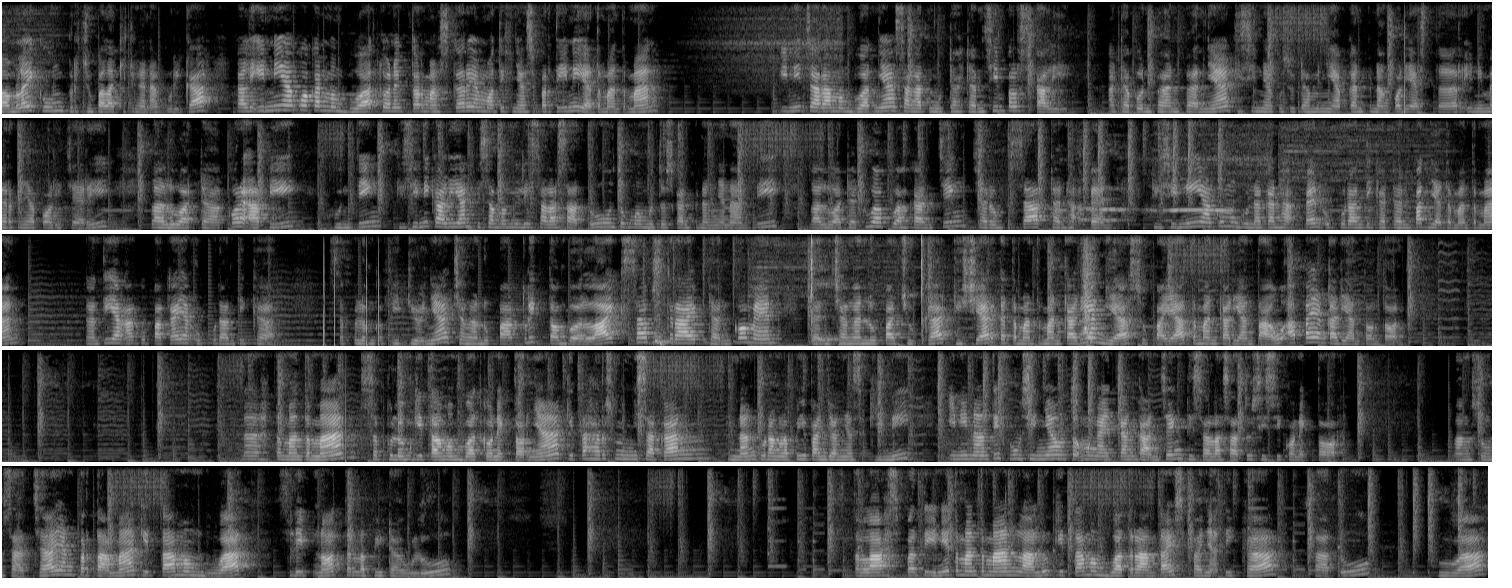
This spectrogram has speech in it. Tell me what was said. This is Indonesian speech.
Assalamualaikum, berjumpa lagi dengan aku Rika. Kali ini aku akan membuat konektor masker yang motifnya seperti ini ya teman-teman. Ini cara membuatnya sangat mudah dan simpel sekali. Adapun bahan-bahannya, di sini aku sudah menyiapkan benang polyester, ini mereknya Polycherry. Lalu ada korek api, gunting. Di sini kalian bisa memilih salah satu untuk memutuskan benangnya nanti. Lalu ada dua buah kancing, jarum besar, dan hak pen. Di sini aku menggunakan hak pen ukuran 3 dan 4 ya teman-teman. Nanti yang aku pakai yang ukuran 3. Sebelum ke videonya, jangan lupa klik tombol like, subscribe, dan komen. Dan jangan lupa juga di-share ke teman-teman kalian ya, supaya teman kalian tahu apa yang kalian tonton. Nah, teman-teman, sebelum kita membuat konektornya, kita harus menyisakan benang kurang lebih panjangnya segini ini nanti fungsinya untuk mengaitkan kancing di salah satu sisi konektor. Langsung saja yang pertama kita membuat slip knot terlebih dahulu. Setelah seperti ini teman-teman, lalu kita membuat rantai sebanyak 3, 1, 2,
